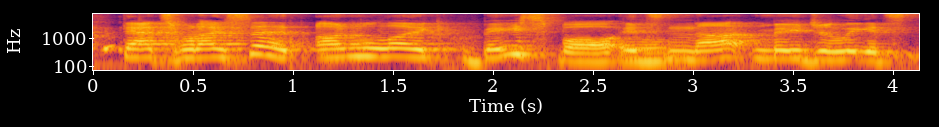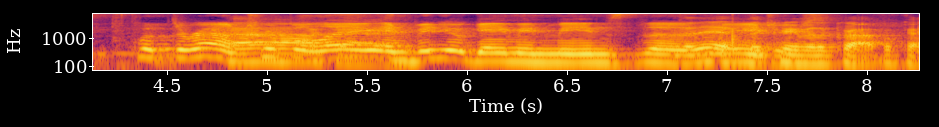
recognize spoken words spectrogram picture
That's what I said. Unlike baseball, it's not major league. It's flipped around. Mm-hmm. Ah, Triple A okay. and video gaming means the yeah, the cream of the crop. Okay.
